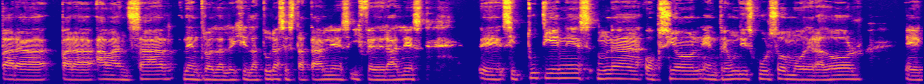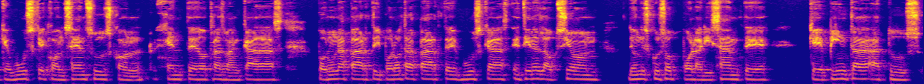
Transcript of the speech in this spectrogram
para, para avanzar dentro de las legislaturas estatales y federales eh, si tú tienes una opción entre un discurso moderador eh, que busque consensus con gente de otras bancadas, por una parte, y por otra parte buscas, eh, tienes la opción de un discurso polarizante que pinta a tus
